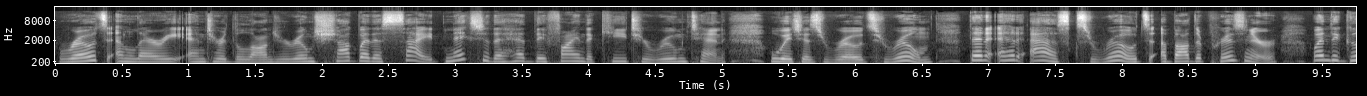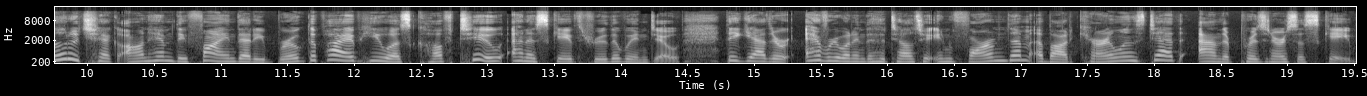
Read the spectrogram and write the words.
Rhodes and Larry enter the laundry room shocked by the sight. Next to the head, they find the key to room 10, which is Rhodes' room. Then Ed asks Rhodes about the prisoner. When they go to check on him, they find that he broke the pipe, he was cuffed too, and escaped through the window. They gather everyone in the hotel to inform them about Carolyn's death and the prisoner's escape.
